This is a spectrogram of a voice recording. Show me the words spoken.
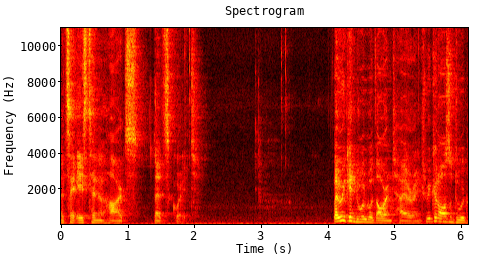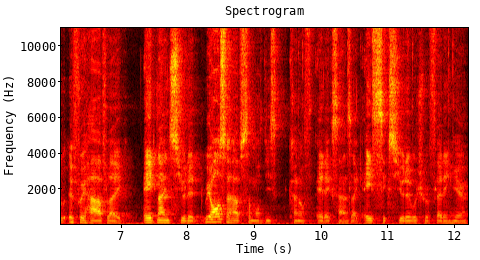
let's say ace 10 and hearts, that's great. But we can do it with our entire range. We can also do it if we have like 8, 9 suited. We also have some of these kind of 8x hands like ace 6 suited which we're flatting here.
